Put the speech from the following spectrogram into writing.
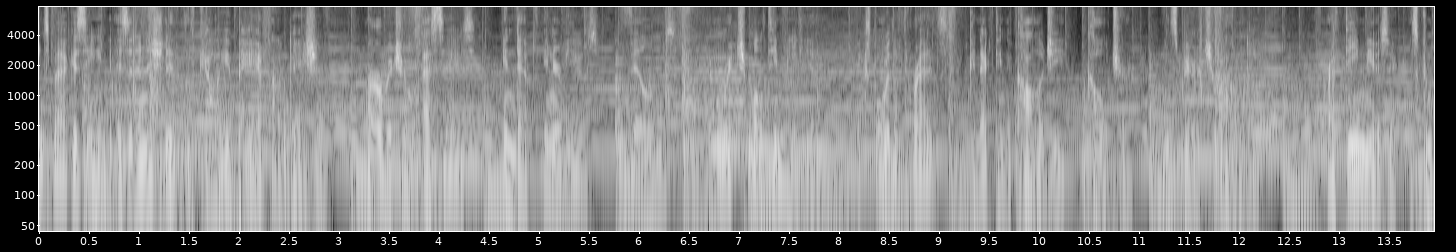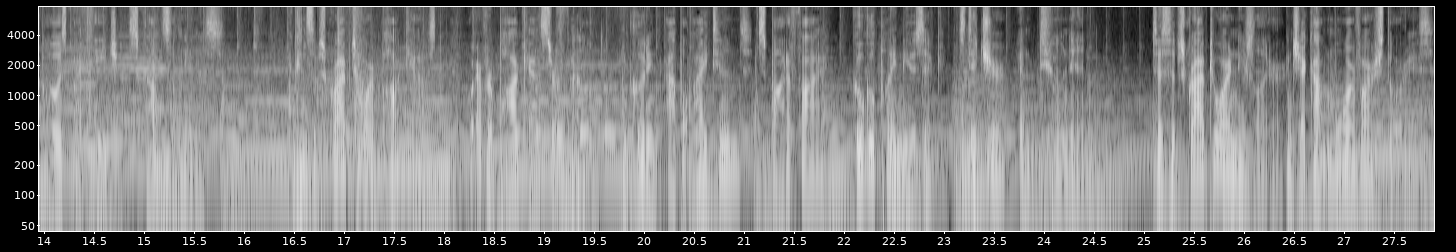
Emergence Magazine is an initiative of Kalliopeia Foundation. Our original essays, in depth interviews, films, and rich multimedia explore the threads connecting ecology, culture, and spirituality. Our theme music is composed by H. Scott Salinas. You can subscribe to our podcast wherever podcasts are found, including Apple iTunes, Spotify, Google Play Music, Stitcher, and TuneIn. To subscribe to our newsletter and check out more of our stories,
